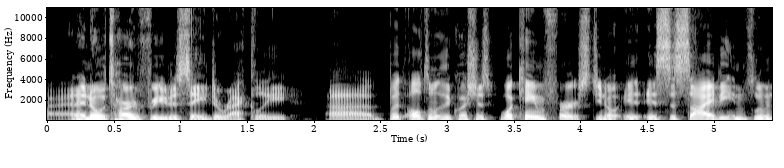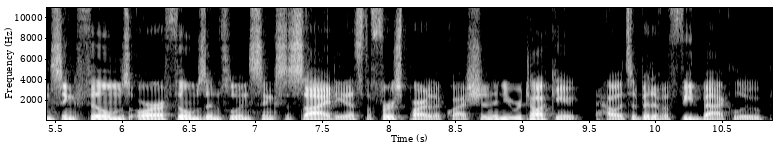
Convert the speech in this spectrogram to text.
and I know it's hard for you to say directly uh, but ultimately, the question is, what came first? You know, is, is, society influencing films, or are films influencing society? That's the first part of the question. And you were talking how it's a bit of a feedback loop,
